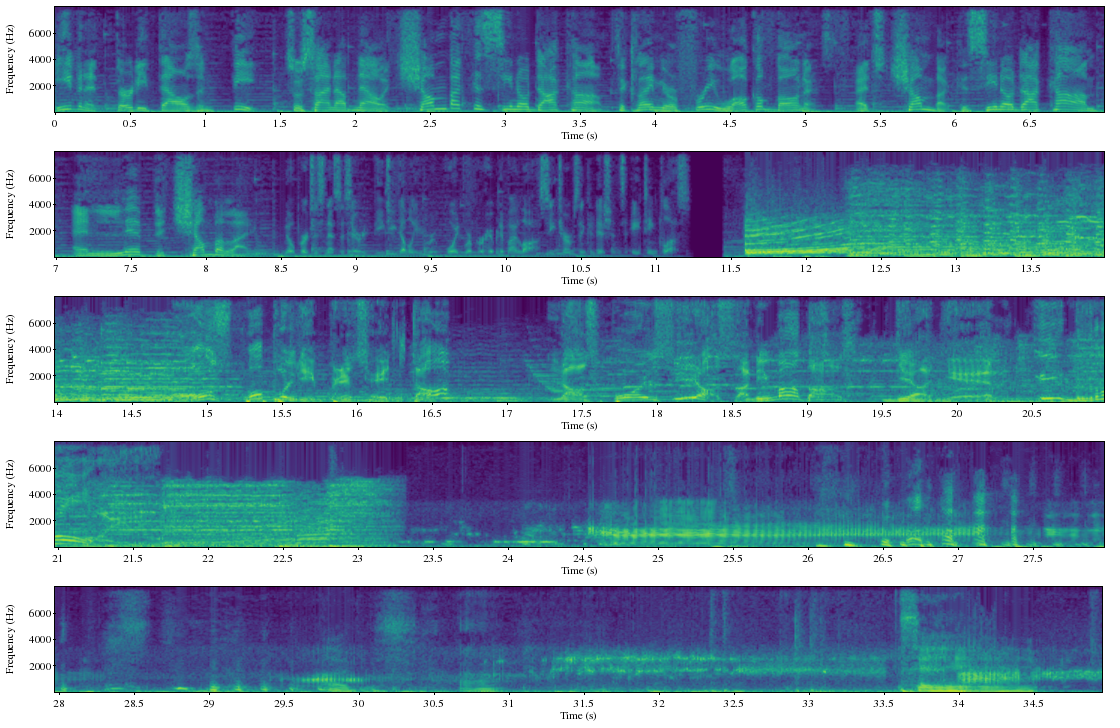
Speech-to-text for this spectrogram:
even at 30,000 feet. So sign up now at chumbacasino.com to claim your free welcome bonus. That's chumbacasino.com and live the Chumba life. No purchase necessary. BGW. Void were prohibited by law. See terms and conditions. 18 plus. Voz Populi presenta las poesías animadas de ayer y Roy. Se,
